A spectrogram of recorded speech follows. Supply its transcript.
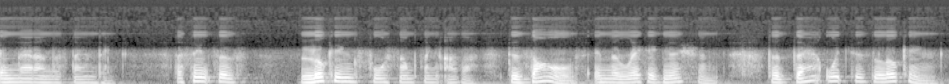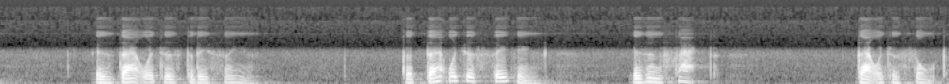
in that understanding. The sense of looking for something other dissolves in the recognition that that which is looking is that which is to be seen. That that which is seeking is in fact that which is sought.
